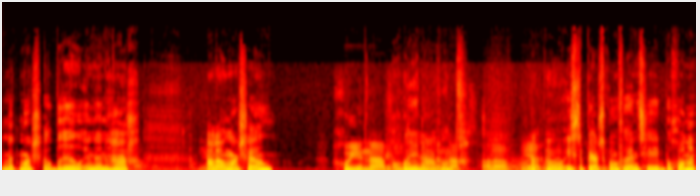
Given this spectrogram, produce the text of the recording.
met Marcel Bril in Den Haag. Hallo Marcel. Goedenavond. Goedenavond. Hallo. Ja. Oh, is de persconferentie begonnen?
